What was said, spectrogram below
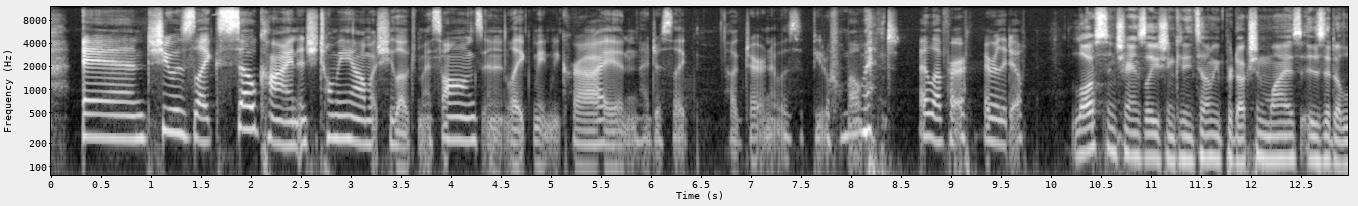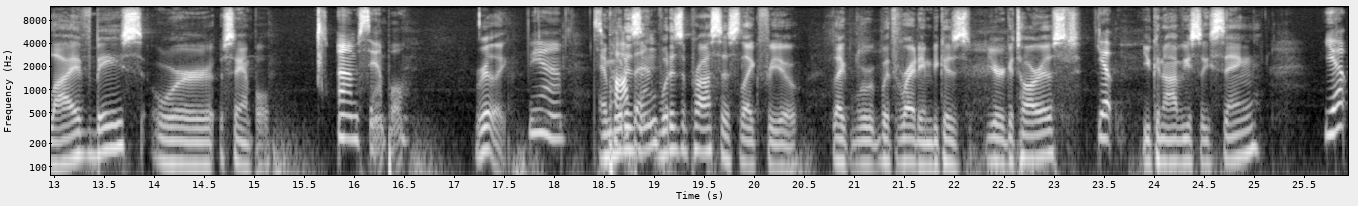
and she was like so kind, and she told me how much she loved my songs, and it like made me cry, and I just like hugged her, and it was a beautiful moment. I love her. I really do. Lost in Translation, can you tell me production wise, is it a live bass or sample? Um, sample. Really? Yeah. It's and what is poppin'. what is the process like for you? Like w- with writing because you're a guitarist, Yep. you can obviously sing. Yep.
